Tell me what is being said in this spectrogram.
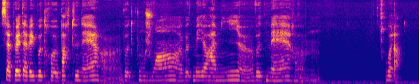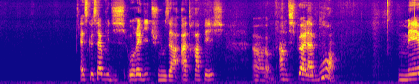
Ça peut être avec votre partenaire, euh, votre conjoint, euh, votre meilleur ami, euh, votre mère. voilà. Est-ce que ça vous dit? Aurélie, tu nous as attrapé un petit peu à la bourre. Mais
